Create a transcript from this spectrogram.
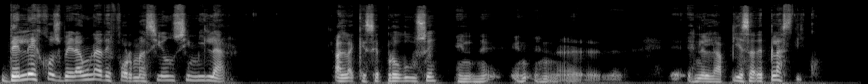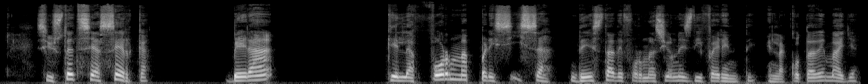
de lejos verá una deformación similar a la que se produce en, en, eh, en la pieza de plástico. Si usted se acerca, verá que la forma precisa de esta deformación es diferente en la cota de malla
